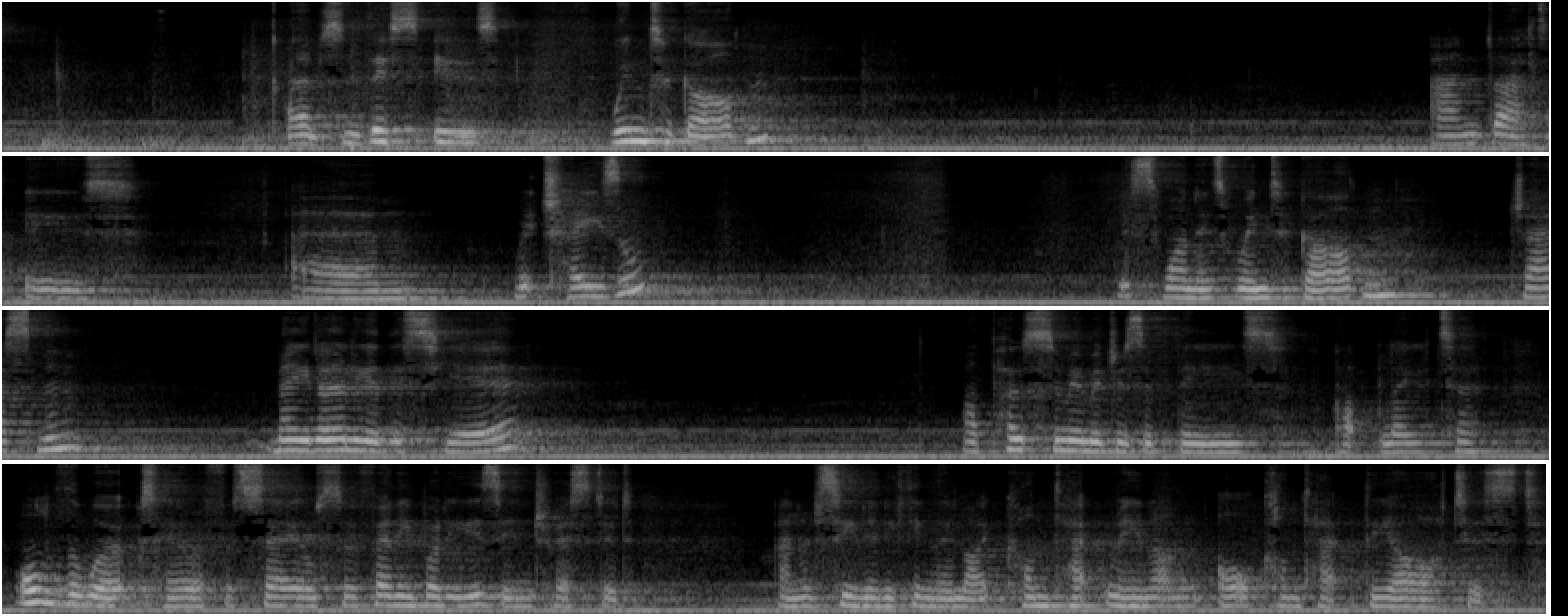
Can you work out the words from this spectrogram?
And so this is Winter Garden, and that is um, Witch Hazel. This one is Winter Garden, Jasmine, made earlier this year. I'll post some images of these up later. All of the works here are for sale, so if anybody is interested and have seen anything they like, contact me and I'll, I'll contact the artist.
